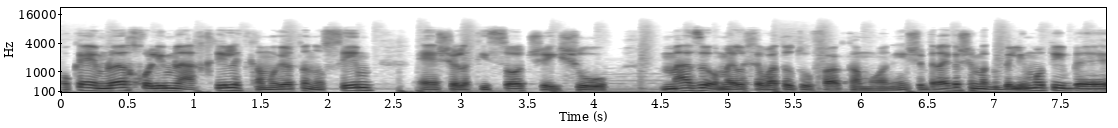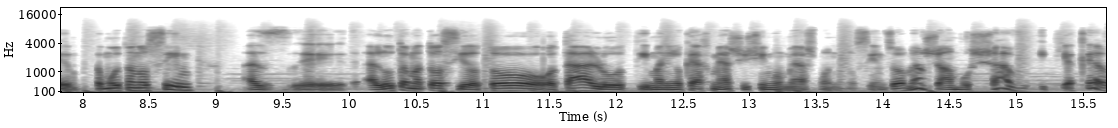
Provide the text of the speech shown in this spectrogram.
אוקיי? הם לא יכולים להכיל את כמויות הנוסעים אה, של הטיסות שאישרו. מה זה אומר לחברת התעופה כמוני? שברגע שמגבילים אותי בכמות הנוסעים, אז אה, עלות המטוס היא אותו, אותה עלות אם אני לוקח 160 או 180 נוסעים. זה אומר שהמושב יתייקר.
